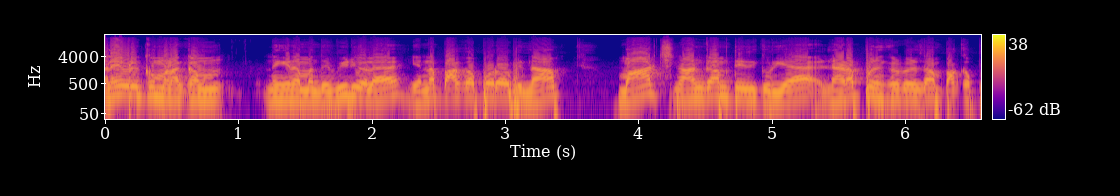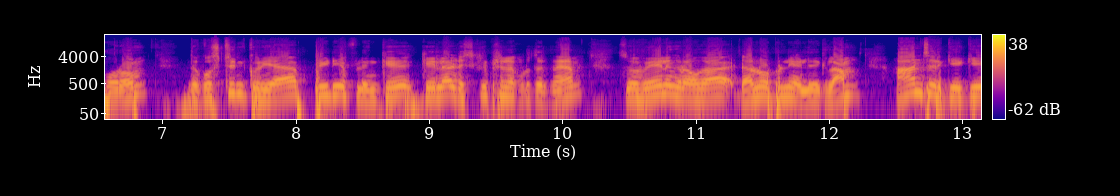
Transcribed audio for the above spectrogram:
அனைவருக்கும் வணக்கம். இன்றைக்கி நம்ம இந்த வீடியோவில் என்ன பார்க்க போகிறோம் அப்படின்னா மார்ச் நான்காம் தேதிக்குரிய நடப்பு நிகழ்வுகள் தான் பார்க்க போகிறோம் இந்த கொஸ்டின்குரிய பிடிஎஃப் லிங்க்கு கீழே டிஸ்கிரிப்ஷனில் கொடுத்துருக்கேன். ஸோ வேணுங்கிறவங்க டவுன்லோட் பண்ணி எழுதிக்கலாம். ஆன்சர் கேக்கி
